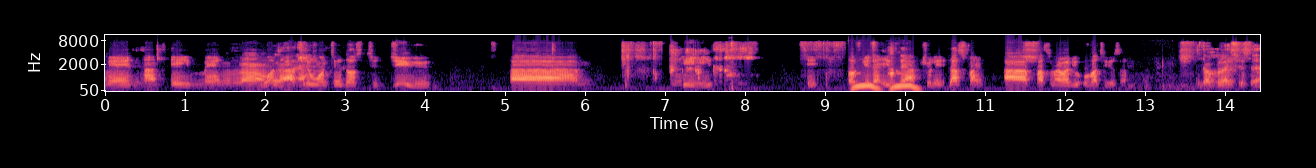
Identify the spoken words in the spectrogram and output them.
Amen and amen. What I actually wanted us to do um, is, is okay. That is there actually. That's fine. Uh, Pastor, over to you, sir. God bless you, sir.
